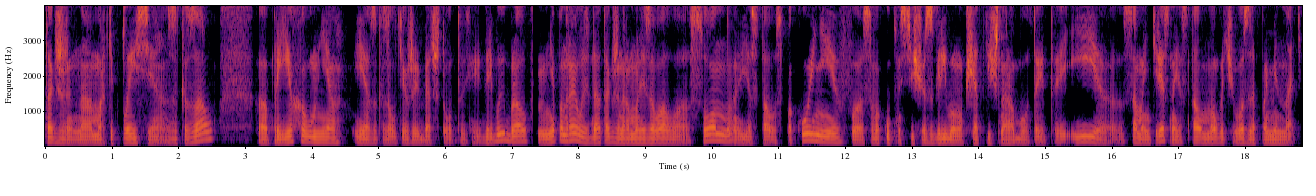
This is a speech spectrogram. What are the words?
также на маркетплейсе заказал, э, приехал мне, я заказал тех же ребят, что вот и грибы брал. Мне понравилось, да, также нормализовал сон, я стал спокойнее, в совокупности еще с грибом вообще отлично работает. И э, самое интересное, я стал много чего запоминать.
